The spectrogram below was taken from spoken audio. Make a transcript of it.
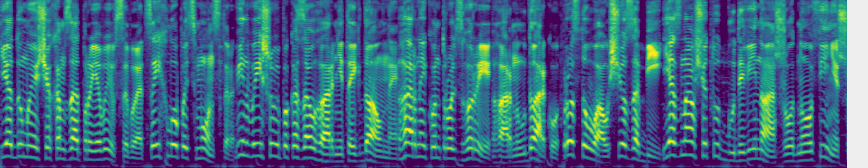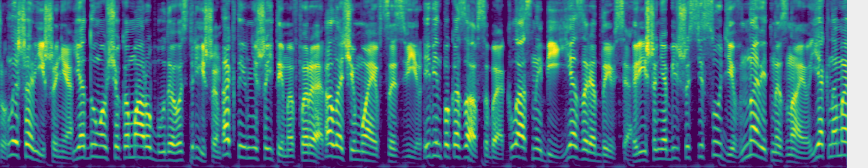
Я думаю, що Хамзат проявив себе. Цей хлопець монстр. Він вийшов і показав гарні тейкдауни, гарний контроль згори, гарну ударку. Просто вау, що за бій. Я знав, що тут буде війна, жодного фінішу, лише рішення. Я думав, що Камаро буде гострішим, активніше йтиме вперед. Але Чимаєв це звір, і він показав себе. Класний бій. Я зарядився. Рішення більшості суддів навіть не знаю. Як на мене,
